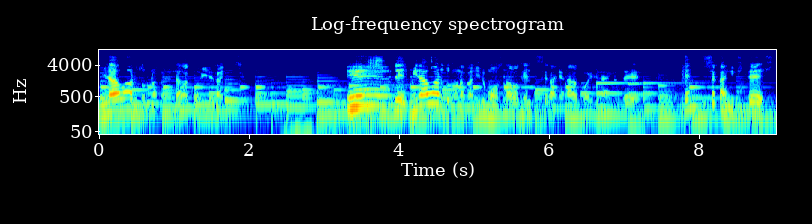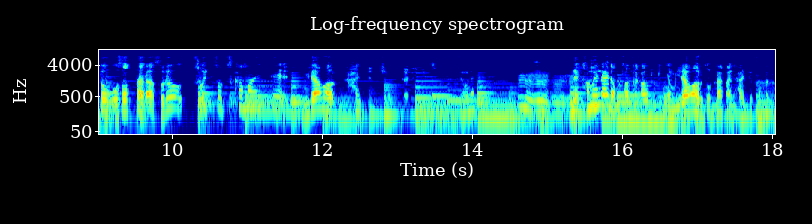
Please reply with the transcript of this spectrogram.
ミラーワールドの中に長くは入れないんですよ。へえ。で、ミラーワールドの中にいるモンスターは現実世界には長くは入れないので、現実世界に来て人を襲ったら、それを、そいつを捕まえて、ミラーワールドに入ってっちゃうみたいなイメージなんですよね。うんうんうん。で、仮面ライダーも戦うときにはミラーワールドの中に入って戦うんだ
